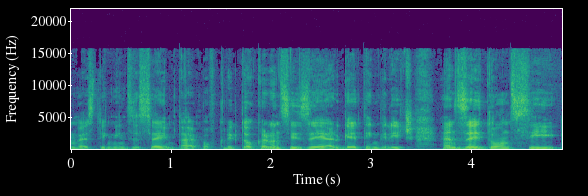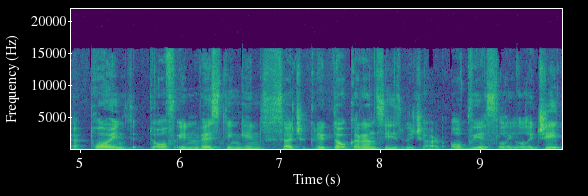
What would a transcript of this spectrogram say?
investing in the same type of cryptocurrencies they are getting rich and they don't see a point of investing in such cryptocurrencies which are obviously legit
